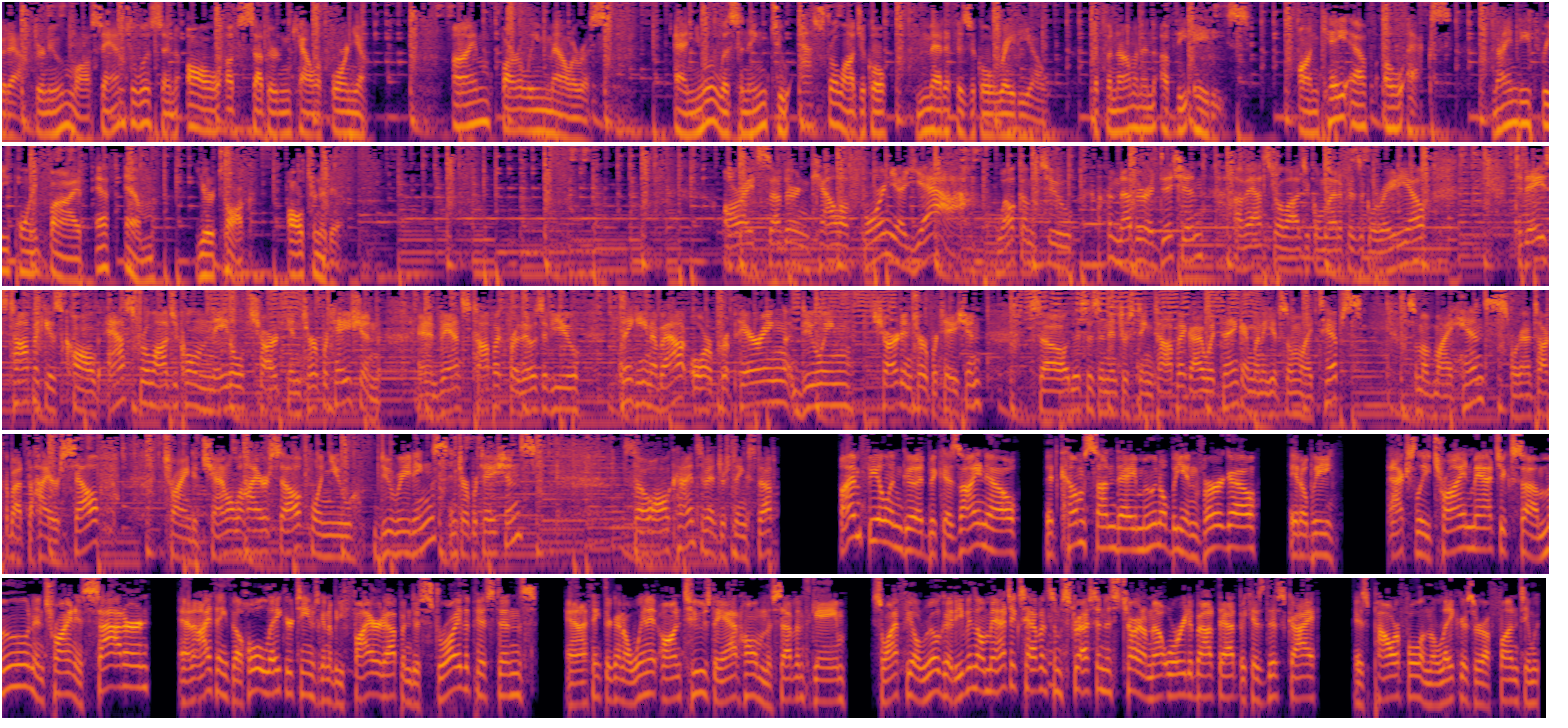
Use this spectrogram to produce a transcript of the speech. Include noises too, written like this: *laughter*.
Good afternoon, Los Angeles and all of Southern California. I'm Farley Malaris, and you're listening to Astrological Metaphysical Radio, the phenomenon of the 80s, on KFOX 93.5 FM, your talk alternative. Southern California, yeah. Welcome to another edition of Astrological Metaphysical Radio. Today's topic is called Astrological Natal Chart Interpretation, an advanced topic for those of you thinking about or preparing doing chart interpretation. So this is an interesting topic, I would think. I'm going to give some of my tips, some of my hints. We're going to talk about the higher self, trying to channel the higher self when you do readings, interpretations. So all kinds of interesting stuff. I'm feeling good because I know that come Sunday, Moon will be in Virgo. It'll be actually trine Magic's uh, Moon and trine his Saturn. And I think the whole Laker team is going to be fired up and destroy the Pistons. And I think they're going to win it on Tuesday at home, the seventh game. So I feel real good. Even though Magic's having some stress in his chart, I'm not worried about that because this guy is powerful and the Lakers are a fun team.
